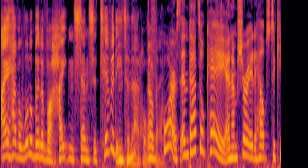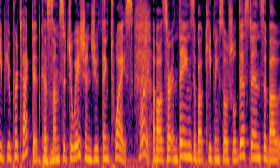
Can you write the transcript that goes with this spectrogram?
I have a little bit of a heightened sensitivity to that whole Mm-hmm. Of course. And that's okay. And I'm sure it helps to keep you protected because some situations you think twice Right. about certain things, about keeping social distance, about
